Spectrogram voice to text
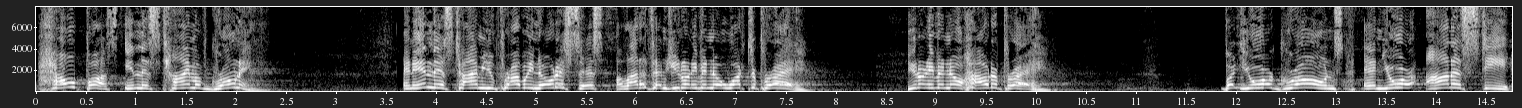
help us in this time of groaning. And in this time, you probably noticed this. A lot of times, you don't even know what to pray, you don't even know how to pray. But your groans and your honesty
